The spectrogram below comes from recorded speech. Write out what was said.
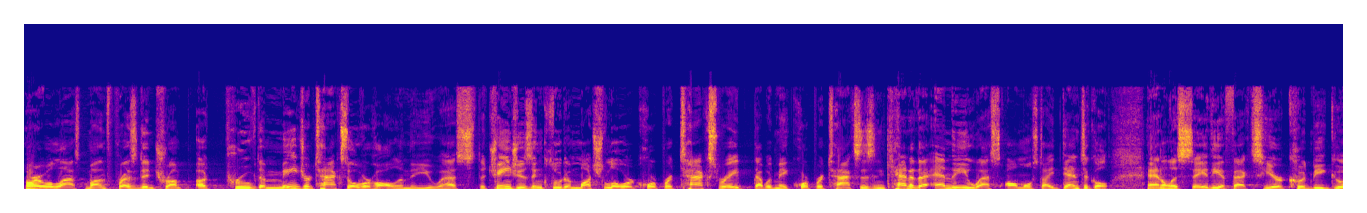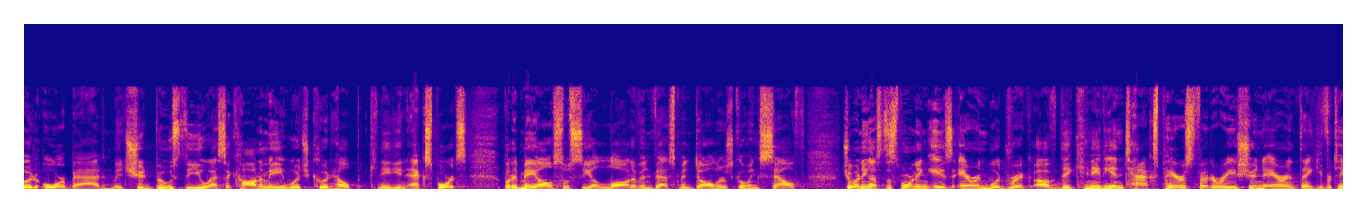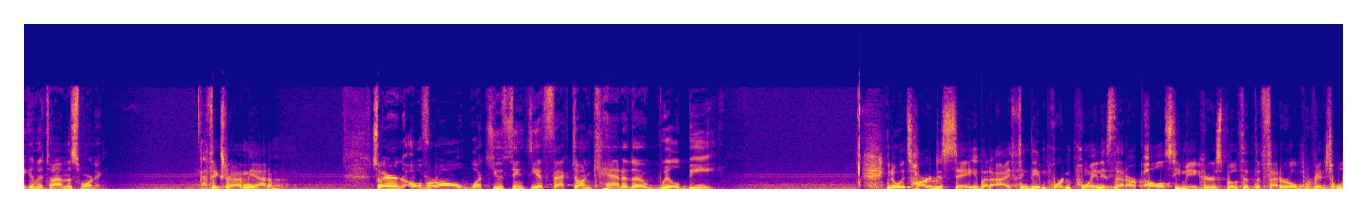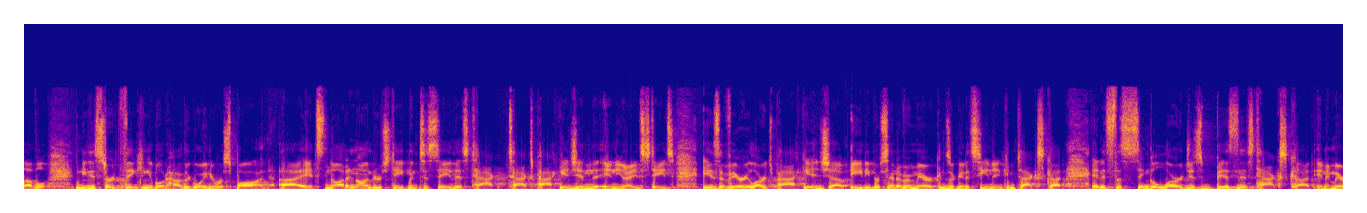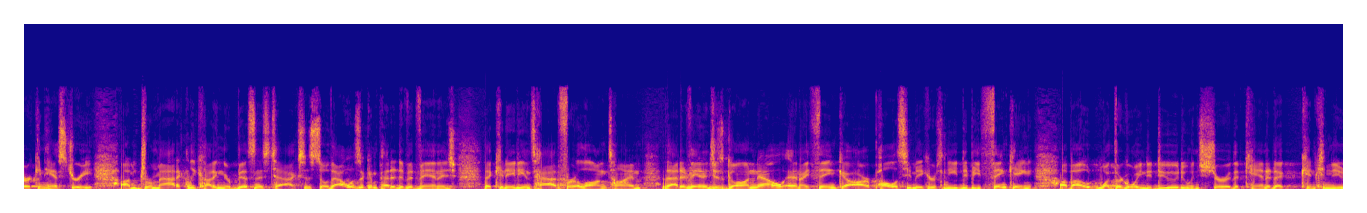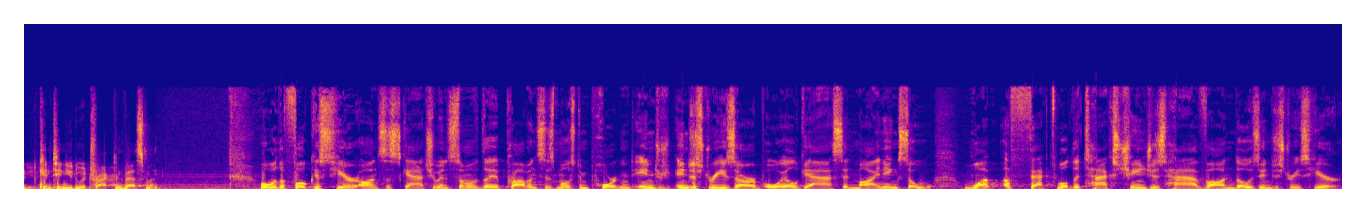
All right, well, last month, President Trump approved a major tax overhaul in the U.S. The changes include a much lower corporate tax rate that would make corporate taxes in Canada and the U.S. almost identical. Analysts say the effects here could be good or bad. It should boost the U.S. economy, which could help Canadian exports, but it may also see a lot of investment dollars going south. Joining us this morning is Aaron Wudrick of the Canadian Taxpayers Federation. Aaron, thank you for taking the time this morning. Thanks for having me, Adam. So, Aaron, overall, what do you think the effect on Canada will be? You know, it's hard to say, but I think the important point is that our policymakers, both at the federal and provincial level, need to start thinking about how they're going to respond. Uh, it's not an understatement to say this tax, tax package in the, in the United States is a very large package. 80% uh, of Americans are going to see an income tax cut, and it's the single largest business tax cut in American history, um, dramatically cutting their business taxes. So that was a competitive advantage that Canadians had for a long time. That advantage is gone now, and I think uh, our policymakers need to be thinking about what they're going to do to ensure that Canada can continue, continue to attract investment? Well, with a focus here on Saskatchewan, some of the province's most important in industries are oil, gas, and mining. So, what effect will the tax changes have on those industries here?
